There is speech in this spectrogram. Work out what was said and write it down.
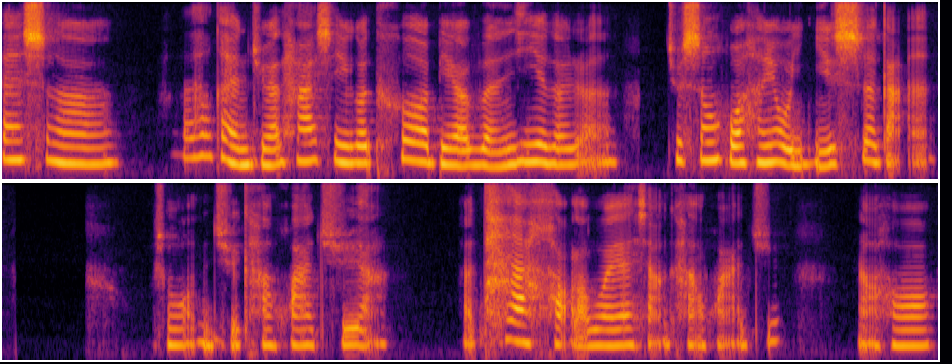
但是呢，他感觉他是一个特别文艺的人，就生活很有仪式感。我说我们去看话剧啊，啊，太好了，我也想看话剧。然后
